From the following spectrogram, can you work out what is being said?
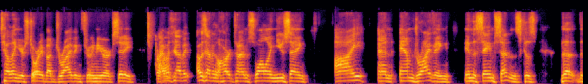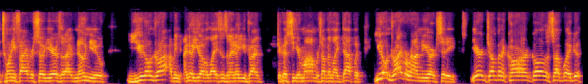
telling your story about driving through New York City, uh-huh. I was having I was having a hard time swallowing you saying I and am driving in the same sentence because the the 25 or so years that I've known you, you don't drive. I mean, I know you have a license and I know you drive to go see your mom or something like that, but you don't drive around New York City. You're jumping a car, go on the subway, do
